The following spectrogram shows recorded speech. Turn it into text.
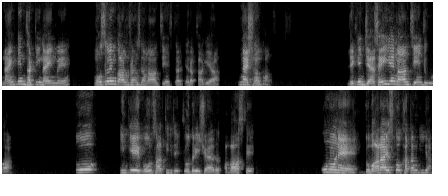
1939 में मुस्लिम कॉन्फ्रेंस का नाम चेंज करके रखा गया नेशनल कॉन्फ्रेंस लेकिन जैसे ही ये नाम चेंज हुआ तो इनके एक और साथी थे, चौधरी शायद अब्बास थे, उन्होंने दोबारा इसको खत्म किया।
